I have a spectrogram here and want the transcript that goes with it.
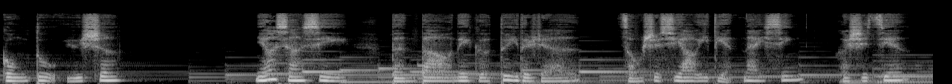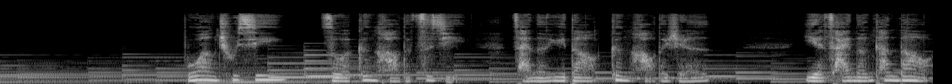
共度余生。你要相信，等到那个对的人，总是需要一点耐心和时间。不忘初心。做更好的自己，才能遇到更好的人，也才能看到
